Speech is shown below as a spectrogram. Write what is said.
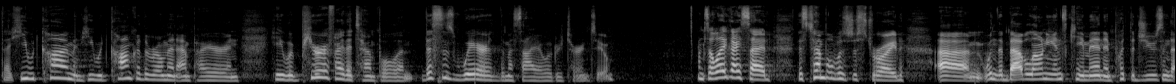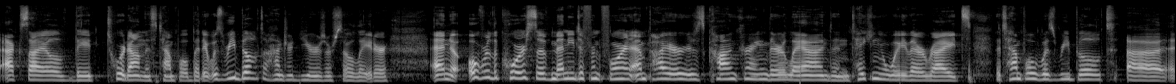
that he would come and he would conquer the Roman Empire and he would purify the temple. And this is where the Messiah would return to. And so, like I said, this temple was destroyed. Um, when the Babylonians came in and put the Jews into exile, they tore down this temple, but it was rebuilt 100 years or so later. And over the course of many different foreign empires conquering their land and taking away their rights, the temple was rebuilt, uh,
